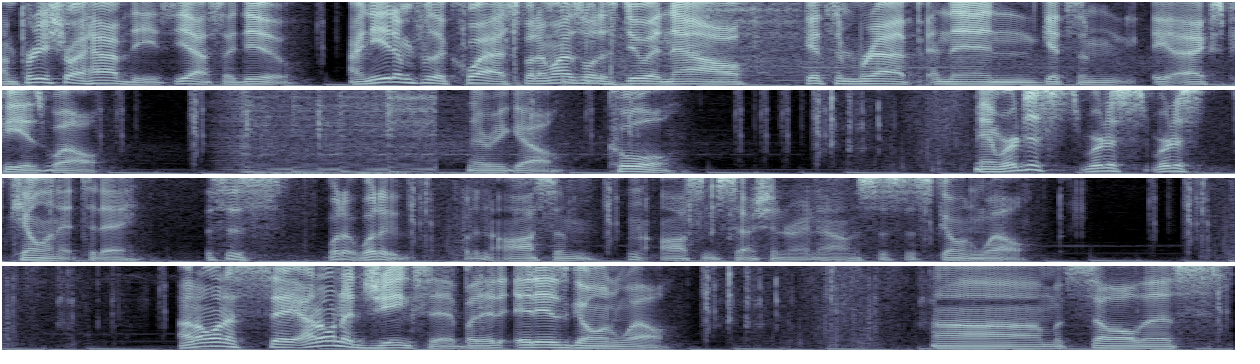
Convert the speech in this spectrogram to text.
I'm pretty sure I have these. Yes, I do. I need them for the quest, but I might as well just do it now, get some rep, and then get some XP as well. There we go. Cool. Man, we're just we're just we're just killing it today. This is what a, what a what an awesome an awesome session right now. This is just going well. I don't want to say I don't want to jinx it, but it, it is going well. Um, let's sell all this.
